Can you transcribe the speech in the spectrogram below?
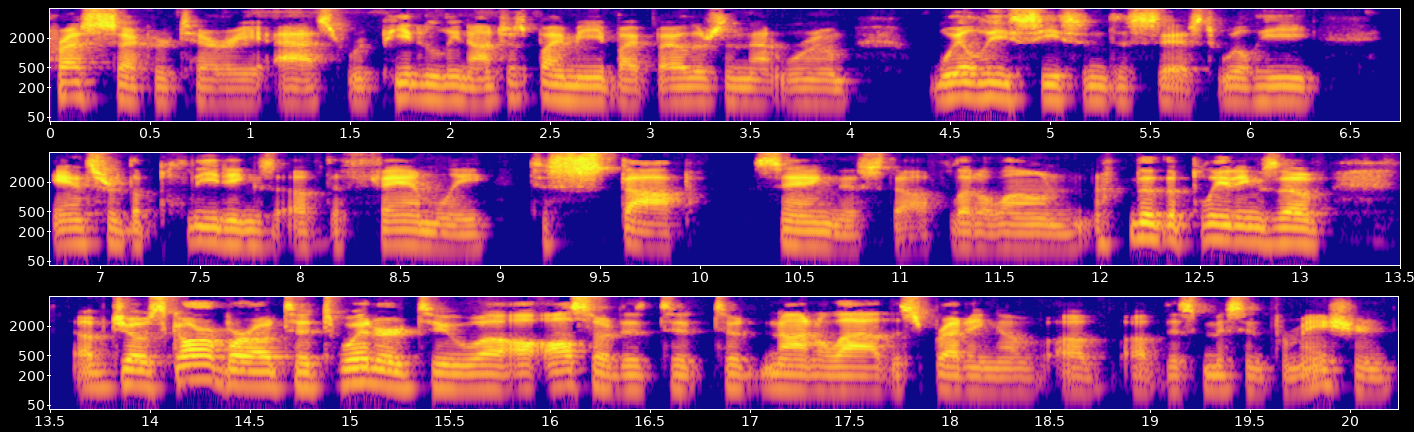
press secretary asked repeatedly, not just by me, but by others in that room, will he cease and desist? Will he answer the pleadings of the family to stop saying this stuff, let alone the, the pleadings of of Joe Scarborough to Twitter to uh, also to, to, to, not allow the spreading of, of, of, this misinformation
